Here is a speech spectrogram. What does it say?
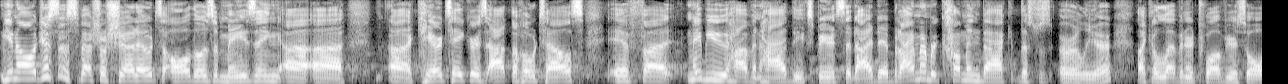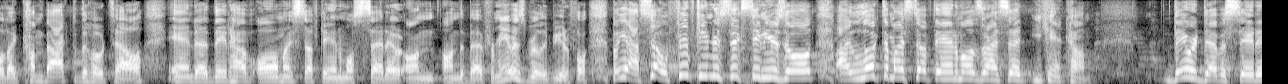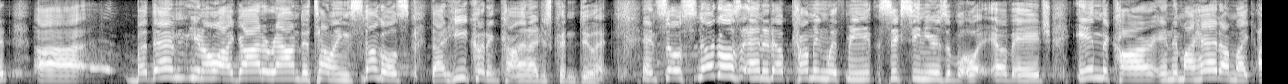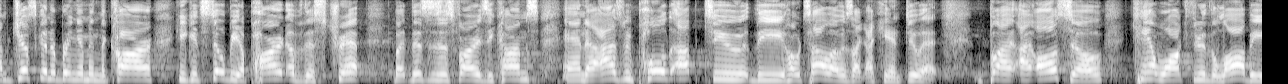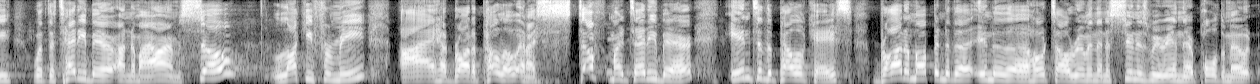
you know, just a special shout out to all those amazing uh, uh, uh, caretakers at the hotels. If uh, maybe you haven't had the experience that I did, but I remember coming back, this was earlier, like 11 or 12 years old. I'd come back to the hotel and uh, they'd have all my stuffed animals set out on, on the bed for me. It was really beautiful. But yeah, so 15 to 16 years old, I looked at my stuffed animals and I said, You can't come. They were devastated. Uh, but then, you know, I got around to telling Snuggles that he couldn't come, and I just couldn't do it. And so Snuggles ended up coming with me, 16 years of, of age, in the car. And in my head, I'm like, I'm just going to bring him in the car. He can still be a part of this trip, but this is as far as he comes. And uh, as we pulled up to the hotel, I was like, I can't do it. But I also can't walk through the lobby with the teddy bear under my arms. So, Lucky for me, I had brought a pillow and I stuffed my teddy bear into the pillowcase, brought him up into the into the hotel room, and then as soon as we were in there, pulled him out,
